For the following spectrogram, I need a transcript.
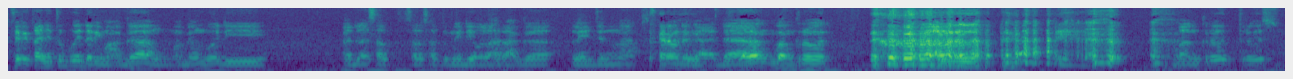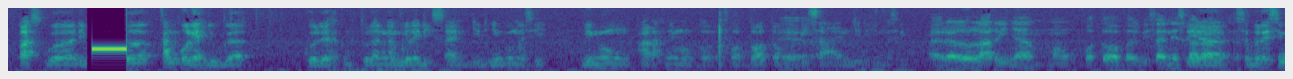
ceritanya tuh gue dari magang magang gue di ada sal- salah satu media olahraga legend lah sekarang udah nggak ada Sekarang bangkrut. bangkrut bangkrut terus pas gue di gue kan kuliah juga kuliah kebetulan ngambilnya desain jadinya gue masih bingung arahnya mau ke foto atau ke Iya. desain jadinya masih Akhirnya lu larinya mau foto apa desain nih Iya, sekarang. sebenarnya sih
